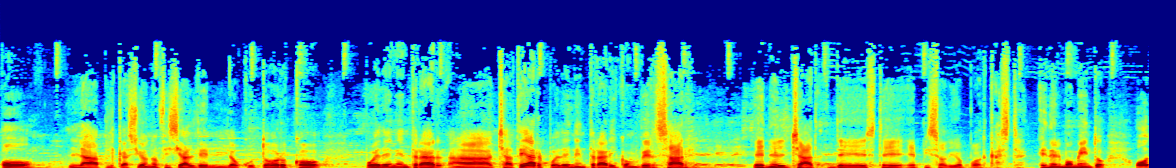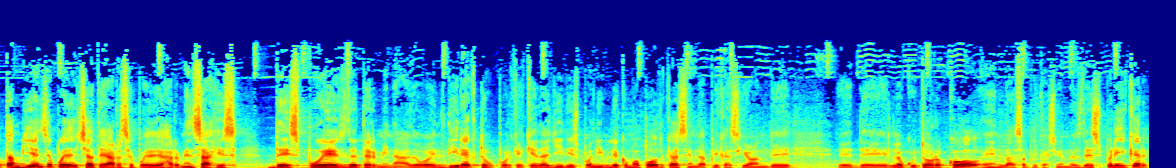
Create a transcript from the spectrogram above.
o la aplicación oficial del locutor Co pueden entrar a chatear, pueden entrar y conversar en el chat de este episodio podcast en el momento o también se puede chatear, se puede dejar mensajes después de terminado el directo porque queda allí disponible como podcast en la aplicación de, eh, de Locutor Co, en las aplicaciones de Spreaker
